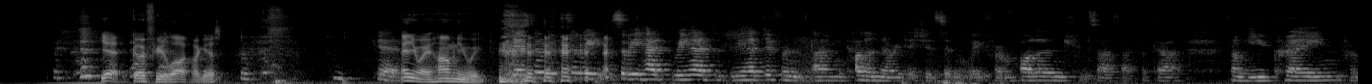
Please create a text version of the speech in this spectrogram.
yeah, go for your life, I guess. Anyway, Harmony Week. yeah, so, we- so we so we had we had we had different um, culinary dishes, didn't we? From Holland, from South Africa, from the Ukraine, from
